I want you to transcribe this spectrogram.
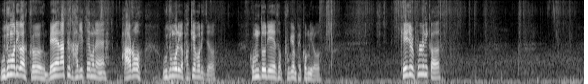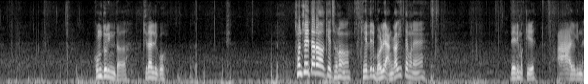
우두머리가 그 맨 앞에 가기 때문에 바로 우두머리가 바뀌어버리죠. 곰돌이에서 부견 배꼽미로. 개주를 풀르니까 곰돌입니다. 기다리고. 천천히 따라갈게 저는. 개들이 멀리 안 가기 때문에. 내리막길. 아 여기 있네.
